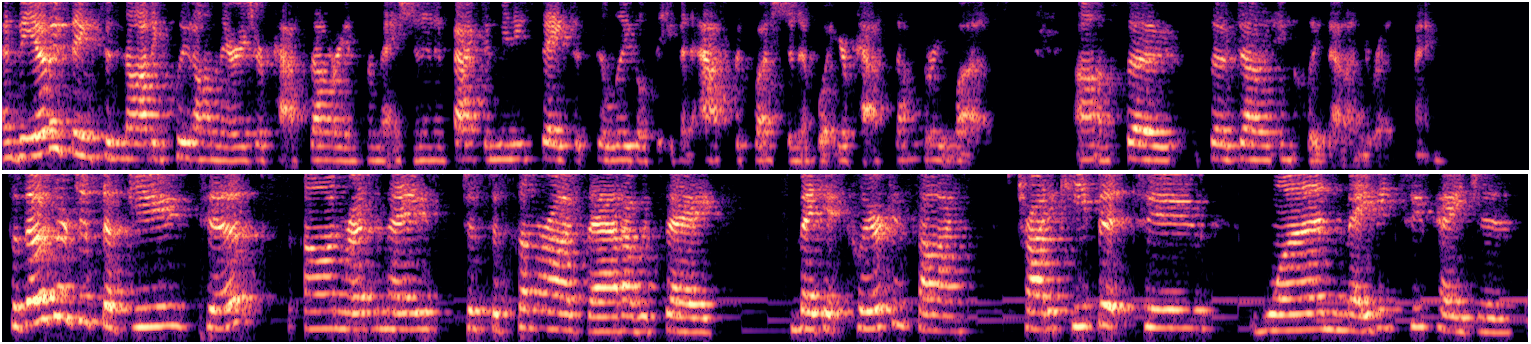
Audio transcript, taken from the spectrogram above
And the other thing to not include on there is your past salary information. And in fact, in many states, it's illegal to even ask the question of what your past salary was. Um, so, so don't include that on your resume. So those are just a few tips on resumes. Just to summarize that, I would say make it clear, concise. Try to keep it to one, maybe two pages.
